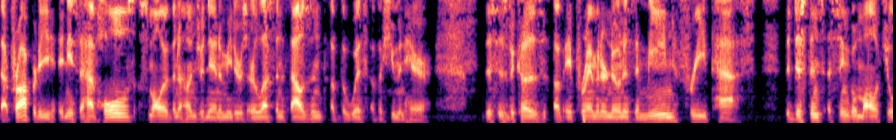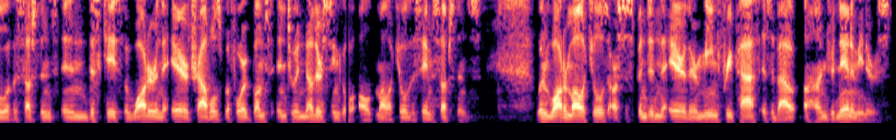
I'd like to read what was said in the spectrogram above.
That property, it needs to have holes smaller than 100 nanometers or less than a thousandth of the width of a human hair. This is because of a parameter known as the mean free path, the distance a single molecule of a substance, in this case the water in the air, travels before it bumps into another single molecule of the same substance. When water molecules are suspended in the air, their mean free path is about 100 nanometers.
